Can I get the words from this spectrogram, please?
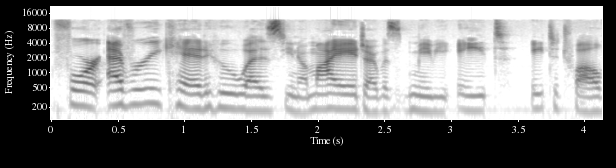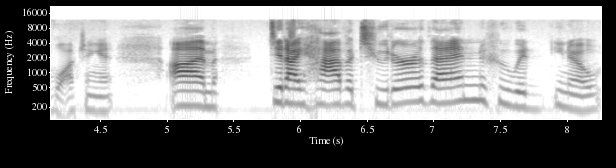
for every kid who was you know my age. I was maybe 8 8 to 12 watching it. Um, did i have a tutor then who would you know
